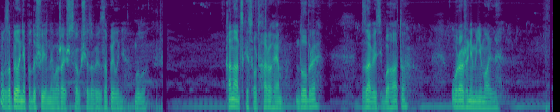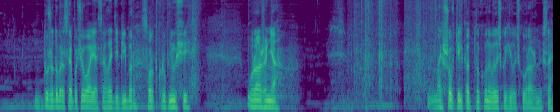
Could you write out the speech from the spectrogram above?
Ну, запилення по дощу я не вважаю, що це взагалі запилення було. Канадський сорт Харогем добре. Завязі багато, ураження мінімальне. Дуже добре себе почуває це Гледі Бібер, сорт крупнющий. Ураження. Знайшов тільки таку невеличку гілочку вражену і все.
